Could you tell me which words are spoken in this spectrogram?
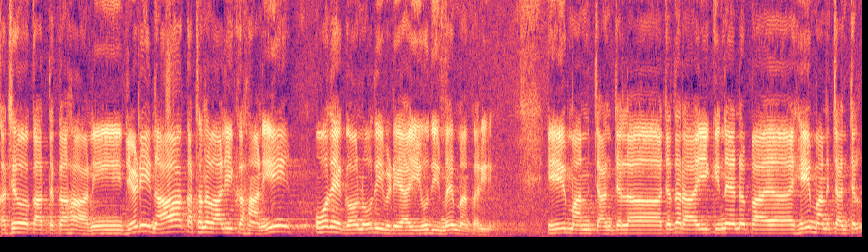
ਕਥਿਓ ਕਤ ਕਹਾਣੀ, ਜਿਹੜੀ ਨਾ ਕਥਨ ਵਾਲੀ ਕਹਾਣੀ ਉਹਦੇ ਗੁਣ, ਉਹਦੀ ਵਿੜਾਈ ਉਹਦੀ ਮਹਿਮਾ ਕਰੀਏ। ਇਹ ਮਨ ਚੰਚਲਾ, ਚਤਰਾਈ ਕਿਨੇ ਨ ਪਾਇਆ? ਹੇ ਮਨ ਚੰਚਲ,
